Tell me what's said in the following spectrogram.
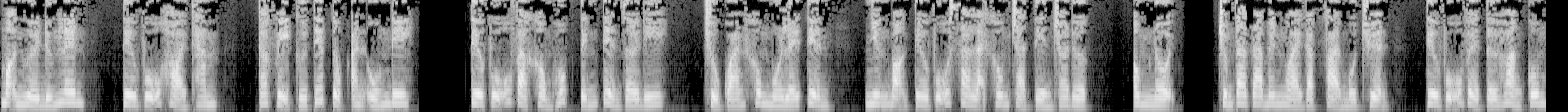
Mọi người đứng lên. Tiêu Vũ hỏi thăm. Các vị cứ tiếp tục ăn uống đi. Tiêu Vũ và Khổng Húc tính tiền rời đi. Chủ quán không muốn lấy tiền, nhưng bọn Tiêu Vũ sao lại không trả tiền cho được. Ông nội, chúng ta ra bên ngoài gặp phải một chuyện. Tiêu Vũ về tới Hoàng Cung.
